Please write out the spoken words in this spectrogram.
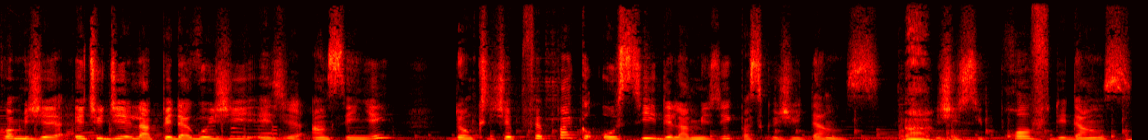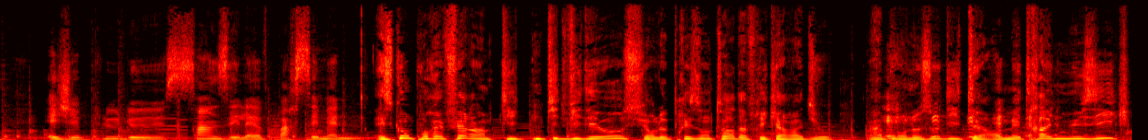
comme j'ai étudié la pédagogie et j'ai enseigné, donc je ne fais pas que aussi de la musique parce que je danse. Ah. Je suis prof de danse et j'ai plus de 100 élèves par semaine. Est-ce qu'on pourrait faire un petit, une petite vidéo sur le présentoir d'Africa Radio hein, pour nos auditeurs? On mettra une musique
